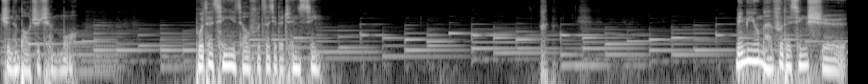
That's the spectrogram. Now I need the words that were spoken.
只能保持沉默，不再轻易交付自己的真心。明明有满腹的心事，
